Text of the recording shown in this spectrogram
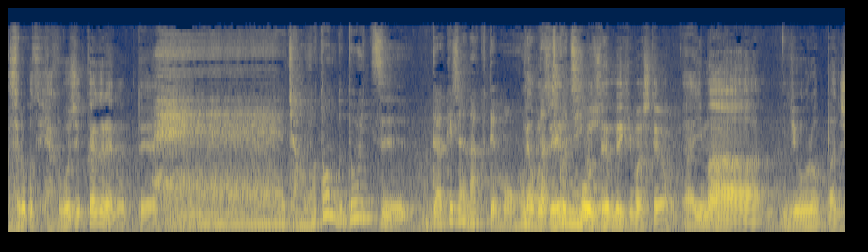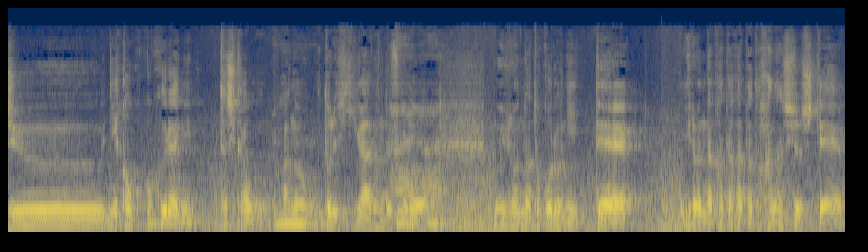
それこそ150回ぐらい乗ってとんどドイツだけじゃなくてもう本当全部全部行きましたよ。今ヨーロッパ12カ国ぐらいに確かあの、取引があるんですけど、はいはい、もういろんなところに行っていろんな方々と話をして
